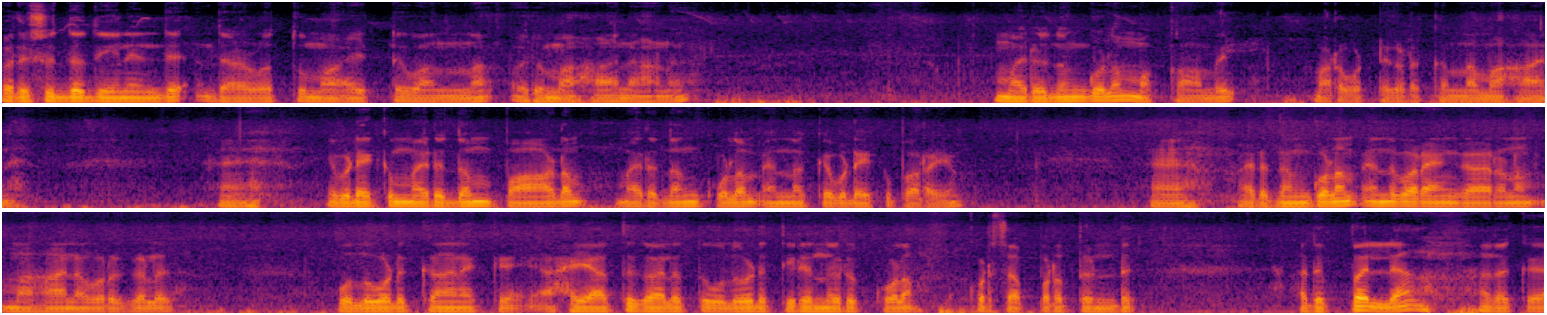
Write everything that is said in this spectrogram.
പരിശുദ്ധ ദീനിന്റെ ദഴവത്തുമായിട്ട് വന്ന ഒരു മഹാനാണ് മരുതംകുളം മക്കാമിൽ മറവട്ട് കിടക്കുന്ന മഹാന്. ഇവിടേക്ക് മരുതം പാടം മരുതം കുളം എന്നൊക്കെ ഇവിടേക്ക് പറയും. മരുതംകുളം എന്ന് പറയാൻ കാരണം മഹാനവറുകൾ ഉളുവെടുക്കാനൊക്കെ ഹയാത്ത് കാലത്ത് ഒതുവെടുത്തിരുന്നൊരു കുളം കുറച്ച് അപ്പുറത്തുണ്ട് അതിപ്പോൾ അല്ല അതൊക്കെ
